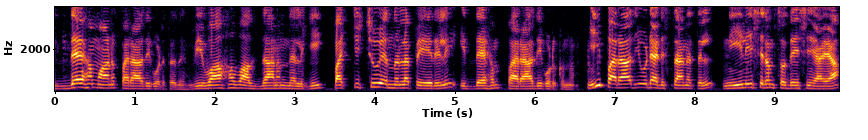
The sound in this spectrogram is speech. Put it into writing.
ഇദ്ദേഹമാണ് പരാതി കൊടുത്തത്. വിവാഹ വാഗ്ദാനം നൽകി പറ്റിച്ചു എന്നുള്ള പേരിൽ ഇദ്ദേഹം പരാതി കൊടുക്കുന്നു. ഈ പരാതിയുടെ അടിസ്ഥാനത്തിൽ നീലീശ്വരം സ്വദേശിയായ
